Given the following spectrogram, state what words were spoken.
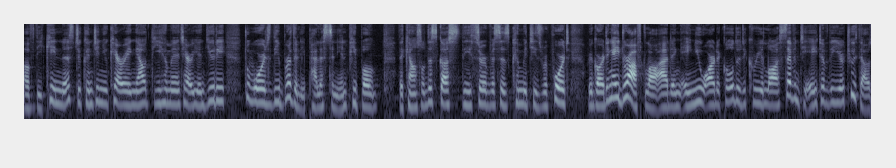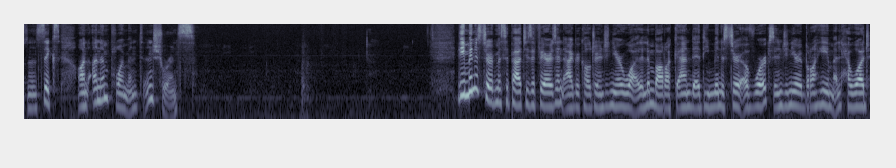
of the keenness to continue carrying out the humanitarian duty towards the brotherly Palestinian people. The Council discussed the Services Committee's report regarding a draft law adding a new article to Decree Law 78 of the year 2006 on unemployment insurance. The Minister of Municipalities Affairs and Agriculture, Engineer Wael Mubarak, and the Minister of Works, Engineer Ibrahim Al Hawaj,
